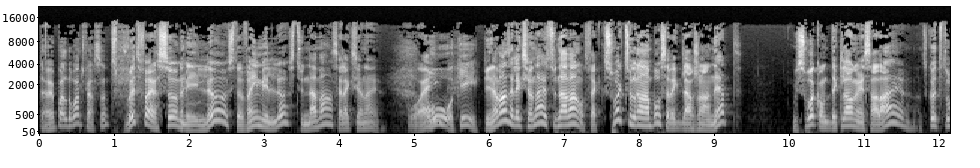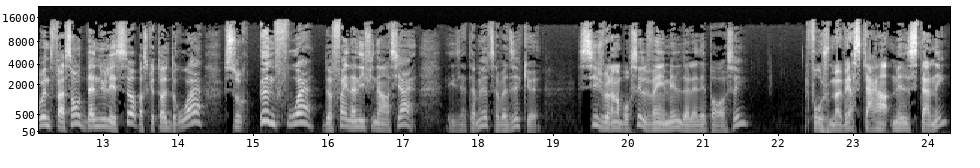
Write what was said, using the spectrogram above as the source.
T'avais pas le droit de faire ça? tu pouvais te faire ça, mais là, ce 20 000-là, c'est une avance à l'actionnaire. Ouais. Oh, OK. Puis une avance à l'actionnaire, c'est une avance. Fait que soit que tu le rembourses avec de l'argent net, ou soit qu'on te déclare un salaire. En tout cas, tu trouves une façon d'annuler ça parce que tu as le droit sur une fois de fin d'année financière. Minute, ça veut dire que si je veux rembourser le 20 000 de l'année passée, il faut que je me verse 40 000 cette année.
